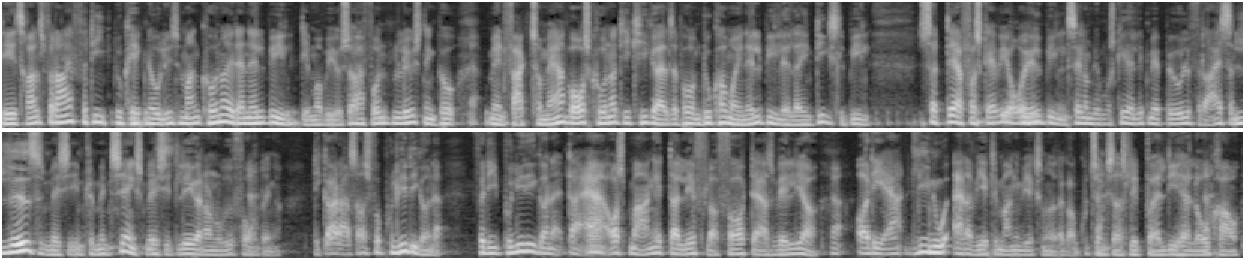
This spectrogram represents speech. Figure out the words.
Det er træls for dig, fordi du kan ikke nå lige så mange kunder i den elbil. Det må vi jo så have fundet en løsning på. Ja. Men faktum er, at vores kunder de kigger altså på, om du kommer i en elbil eller en dieselbil. Så derfor skal vi over i elbilen, selvom det måske er lidt mere bøvle for dig. Så ledelsesmæssigt, implementeringsmæssigt ligger der nogle udfordringer. Det gør der altså også for politikerne. Fordi politikerne, der er også mange, der læfler for deres vælgere. Ja. Og det er, lige nu er der virkelig mange virksomheder, der godt kunne tænke sig at slippe på alle de her lovkrav.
